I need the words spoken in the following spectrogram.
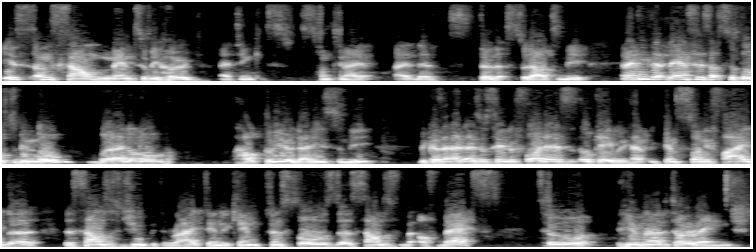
is unsound meant to be heard? I think it's something I, I that stood, stood out to me, and I think that the answer is supposed to be no, but I don't know how clear that is to me, because as you said before, there's okay, we have we can sonify the the sounds of Jupiter, right, and we can transpose the sounds of, of bats to human auditory range.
